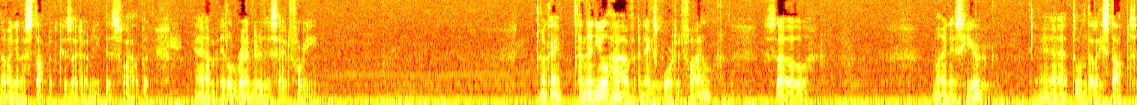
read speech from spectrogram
Now I'm going to stop it because I don't need this file, but um, it'll render this out for you. Okay, and then you'll have an exported file. So mine is here, uh, the one that I stopped.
